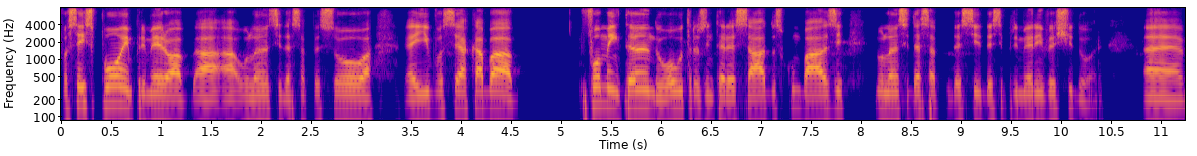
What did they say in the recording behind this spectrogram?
você expõe primeiro a, a, o lance dessa pessoa, aí você acaba fomentando outros interessados com base no lance dessa, desse, desse primeiro investidor. É,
